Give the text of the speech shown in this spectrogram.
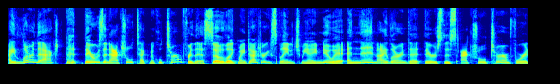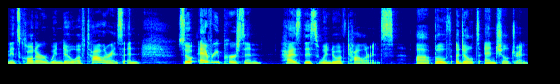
I learned that, act- that there was an actual technical term for this. So like my doctor explained it to me. I knew it. And then I learned that there's this actual term for it and it's called our window of tolerance. And so every person has this window of tolerance. Uh, both adults and children.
